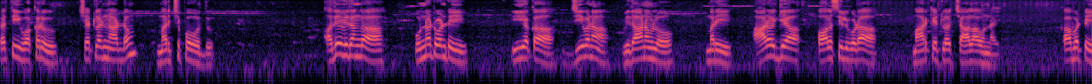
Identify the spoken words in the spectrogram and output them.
ప్రతి ఒక్కరూ చెట్లను నాటడం మర్చిపోవద్దు. అదేవిధంగా ఉన్నటువంటి ఈ యొక్క జీవన విధానంలో మరి ఆరోగ్య పాలసీలు కూడా మార్కెట్లో చాలా ఉన్నాయి. కాబట్టి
